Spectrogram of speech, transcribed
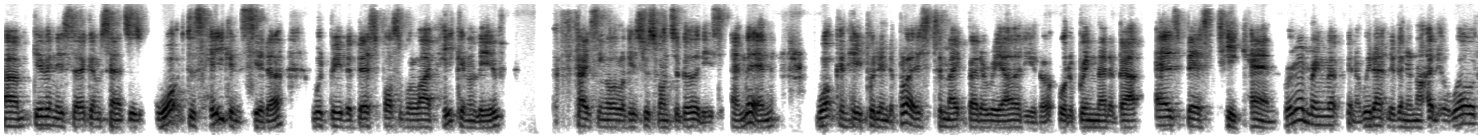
um, given his circumstances, what does he consider would be the best possible life he can live facing all of his responsibilities. And then what can he put into place to make that a reality or, or, to bring that about as best he can? Remembering that you know we don't live in an ideal world.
